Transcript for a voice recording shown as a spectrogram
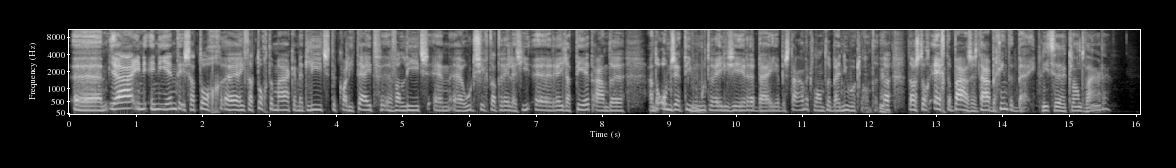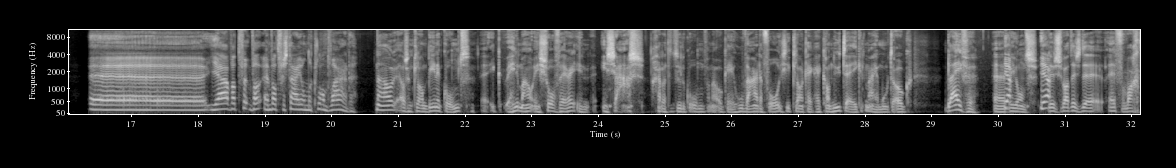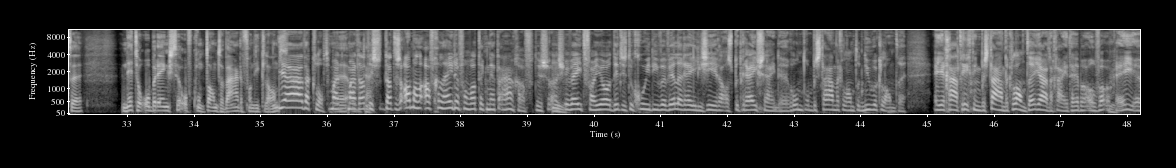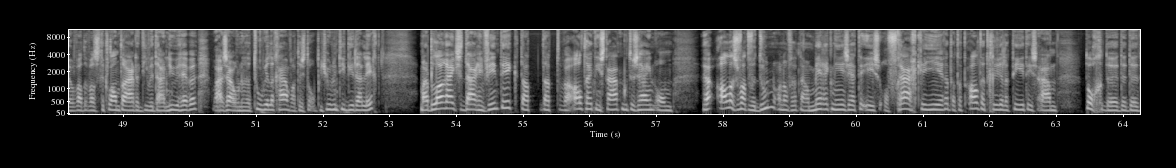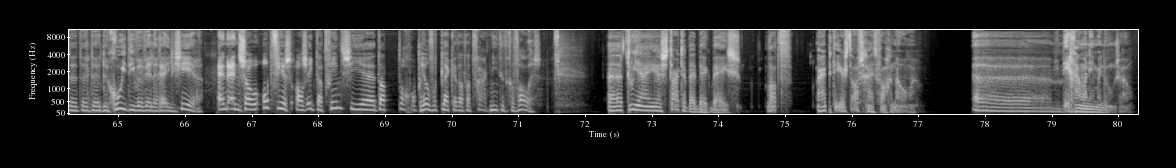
Ehm, ja, in, in die end is dat toch, eh, heeft dat toch te maken met leads, de kwaliteit eh, van leads en eh, hoe zich dat relateert aan de, aan de omzet die we moeten realiseren bij bestaande klanten, bij nieuwe klanten. Dat, dat is toch echt de basis, daar begint het bij. Niet klantwaarde? Ja, wat, wat, en wat versta je onder klantwaarde? Nou, als een klant binnenkomt, ik, helemaal in software, in, in SaaS, gaat het natuurlijk om van nou, oké, hoe waardevol is die klant? Kijk, hij kan nu tekenen, maar hij moet ook blijven eh, Ja, bij ons. ja. Dus wat is de eh, verwachte netto opbrengsten of contante waarde van die klant? Ja, dat klopt. Maar, Eh, maar dat, is, dat is allemaal afgeleide van wat ik net aangaf. Dus als je weet van, joh, dit is de groei die we willen realiseren als bedrijf zijnde. Rondom bestaande klanten, nieuwe klanten. En je gaat richting bestaande klanten. Ja, dan ga je het hebben over, oké, eh, wat, wat is de klantwaarde die we daar nu hebben? Waar zouden we naartoe willen gaan? Wat is de opportunity die daar ligt? Maar het belangrijkste daarin vind ik dat, dat we altijd in staat moeten zijn om alles wat we doen, en of dat nou merk neerzetten is of vraag creëren, dat het altijd gerelateerd is aan toch de, de, de, de, de, de, de groei die we willen realiseren. En, en zo obvious als ik dat vind, zie je dat toch op heel veel plekken dat dat vaak niet het geval is. Eh, toen jij eh, startte bij Backbase, wat, waar heb je het eerste afscheid van genomen? Ehm, Dit gaan we niet meer doen zo.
